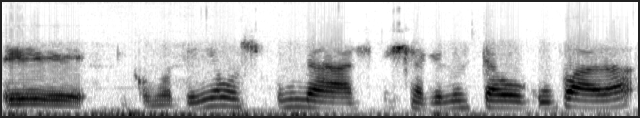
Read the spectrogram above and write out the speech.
eh, como teníamos una silla que no estaba ocupada,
